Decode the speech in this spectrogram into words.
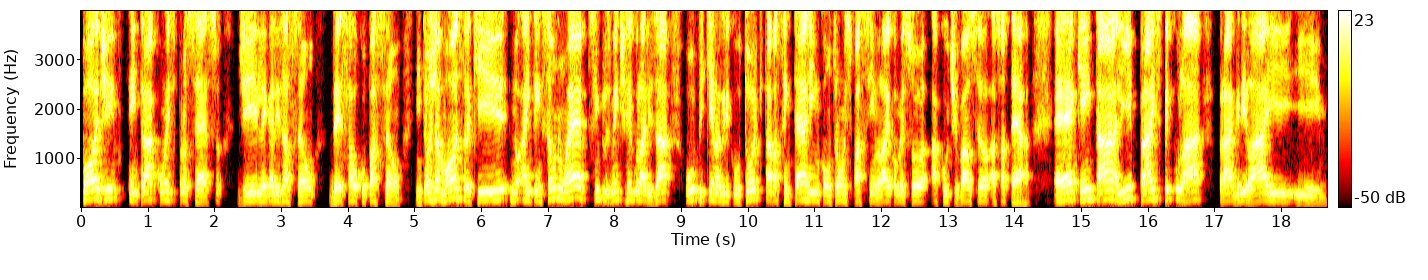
pode entrar com esse processo de legalização dessa ocupação. Então já mostra que a intenção não é simplesmente regularizar o pequeno agricultor que estava sem terra e encontrou um espacinho lá e começou a cultivar seu, a sua terra. É quem está ali para especular, para grilar e, e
